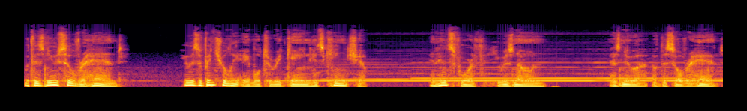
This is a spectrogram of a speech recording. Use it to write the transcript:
With his new silver hand, he was eventually able to regain his kingship, and henceforth he was known as Nua of the Silver Hand.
